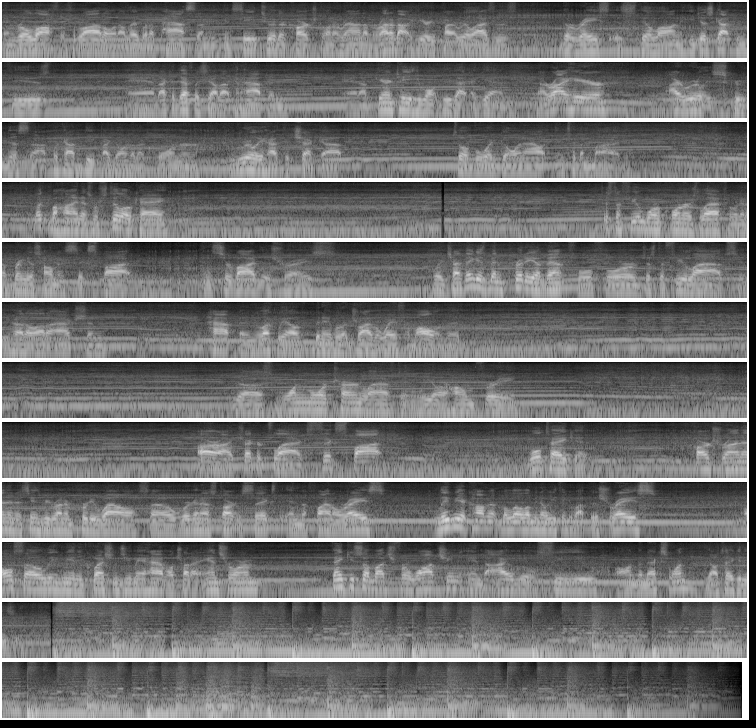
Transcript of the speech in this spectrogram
and rolled off the throttle and I was able to pass him. You can see two other carts going around him. Right about here he probably realizes the race is still on. He just got confused and I could definitely see how that could happen. And I guarantee he won't do that again. Now right here, I really screwed this up. Look how deep I go into the corner. You really have to check up to avoid going out into the mud. Look behind us, we're still okay. Just a few more corners left, and we're going to bring this home in sixth spot and survive this race, which I think has been pretty eventful for just a few laps. We've had a lot of action happen. Luckily, I've been able to drive away from all of it. Just one more turn left, and we are home free. All right, checkered flag, sixth spot. We'll take it. Cart's running, and it seems to be running pretty well. So we're going to start in sixth in the final race. Leave me a comment below. Let me know what you think about this race. Also, leave me any questions you may have. I'll try to answer them. Thank you so much for watching, and I will see you on the next one. Y'all take it easy.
